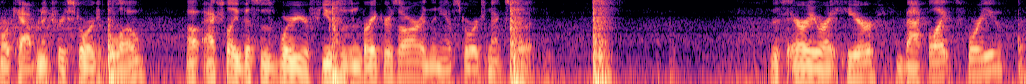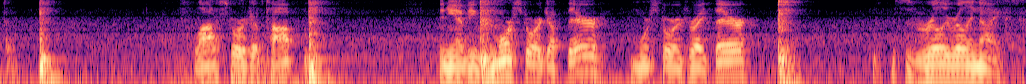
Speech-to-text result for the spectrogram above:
More cabinetry storage below. Oh, actually, this is where your fuses and breakers are, and then you have storage next to it. This area right here, backlights for you. A lot of storage up top. Then you have even more storage up there, more storage right there. This is really, really nice.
